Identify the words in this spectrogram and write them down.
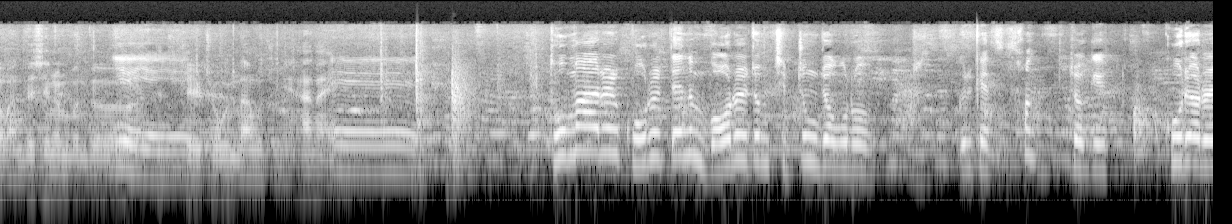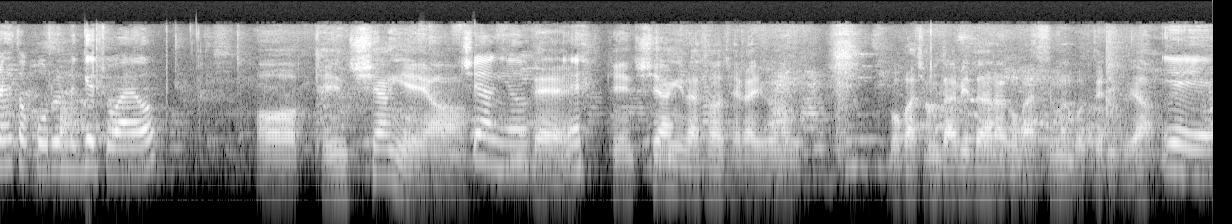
거 만드시는 분들 예, 예, 예. 제일 좋은 나무 중에 하나예요. 예. 도마를 고를 때는 뭐를 좀 집중적으로 이렇게 선 저기 고려를 해서 고르는 게 좋아요. 어, 개인 취향이에요. 취향이요? 네, 네. 개인 취향이라서 제가 이거는 뭐가 정답이다라고 말씀은 못 드리고요. 예, 예.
